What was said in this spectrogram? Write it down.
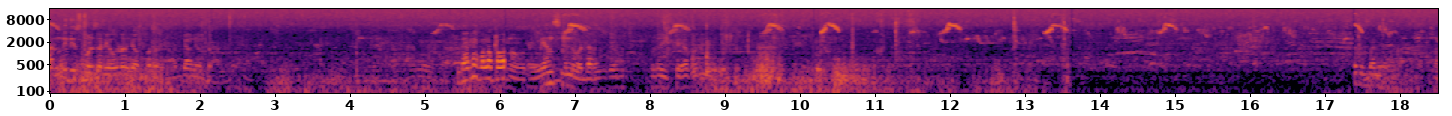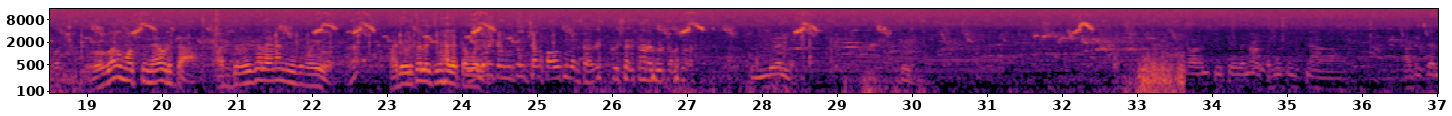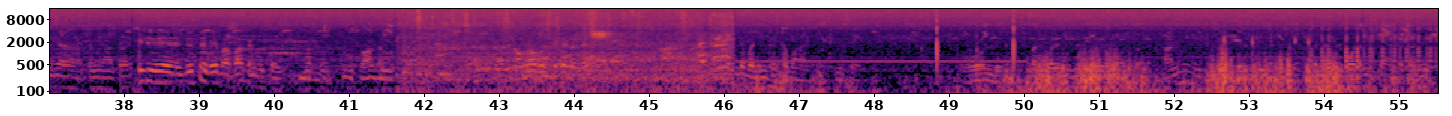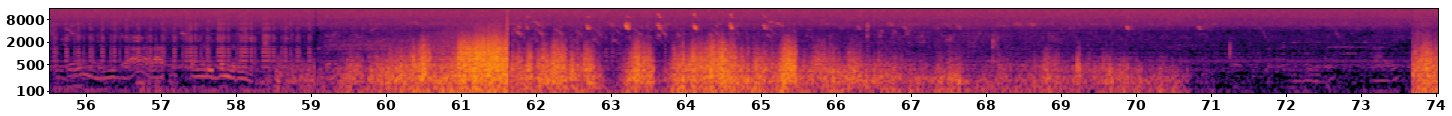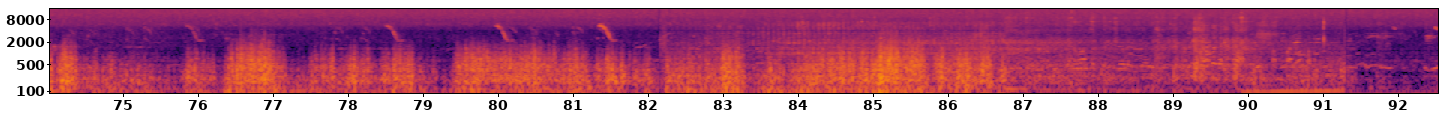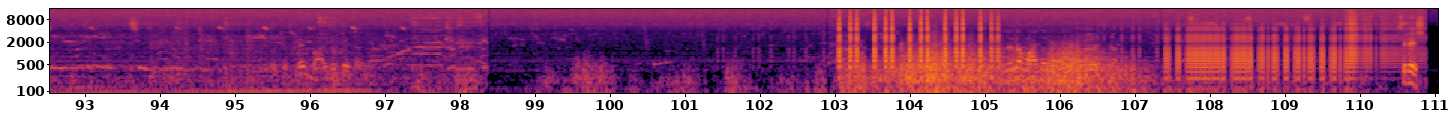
అన్ని తీసుకోండి రోగం వస్తుందే ఉడతా. పది విడతలైనా నీకు మోయవు. పది ఉడతలు వచ్చినా అదే తవ్వలేదు చాలా సార్. ಜೊತೆಗೆ ಬಾಬಾ ಕಂಡಿರ್ತವೆ ಮತ್ತು ಬಾಗ ಬಲಿಂದ್ರೆ British.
